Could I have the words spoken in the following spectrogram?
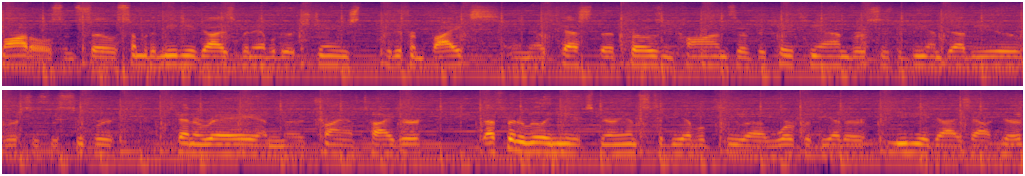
models. And so some of the media guys have been able to exchange the different bikes and you know, test the pros and cons of the KTM versus the BMW versus the Super Tenere and the Triumph Tiger. That's been a really neat experience to be able to uh, work with the other media guys out here.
